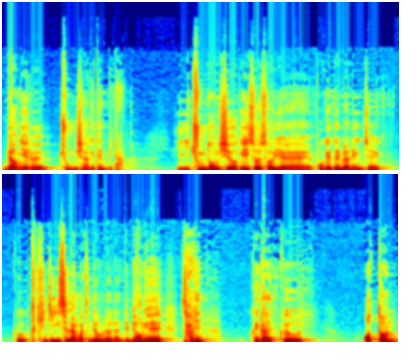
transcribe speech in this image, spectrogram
명예를 중시하게 됩니다. 이 중동 지역에 있어서의 보게 되면 이제 그 특히 이제 이슬람 같은 데 보면은 이제 명예 살인 그러니까 그 어떤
